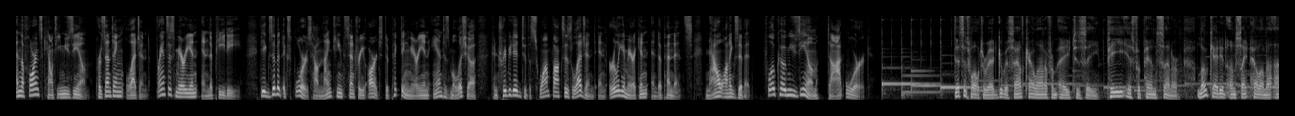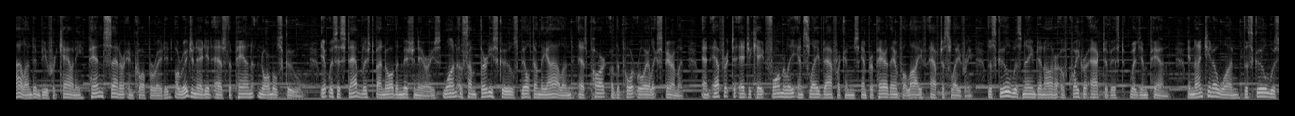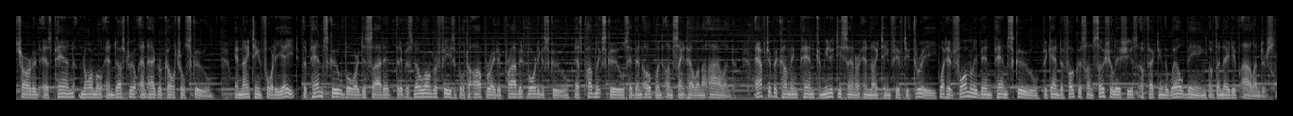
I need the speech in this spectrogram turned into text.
and the Florence County Museum, presenting Legend Francis Marion and the Pee Dee. The exhibit explores how 19th century art depicting Marion and his militia contributed to the Swamp Fox's legend in early American independence. Now on exhibit, flocomuseum.org. This is Walter Edgar with South Carolina from A to Z. P is for Penn Center. Located on St. Helena Island in Beaufort County, Penn Center Incorporated originated as the Penn Normal School. It was established by Northern missionaries, one of some 30 schools built on the island as part of the Port Royal experiment, an effort to educate formerly enslaved Africans and prepare them for life after slavery. The school was named in honor of Quaker activist William Penn. In 1901, the school was chartered as Penn Normal Industrial and Agricultural School. In 1948, the Penn School Board decided that it was no longer feasible to operate a private boarding school as public schools had been opened on St. Helena Island. After becoming Penn Community Center in 1953, what had formerly been Penn School began to focus on social issues affecting the well being of the native islanders.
